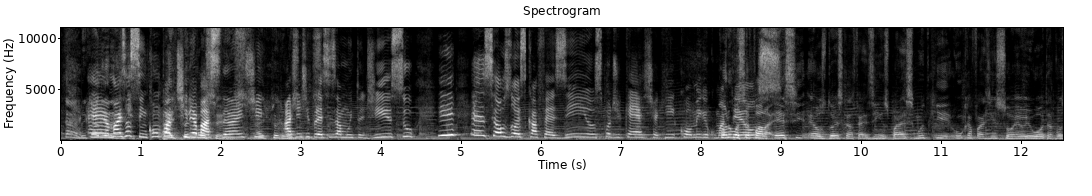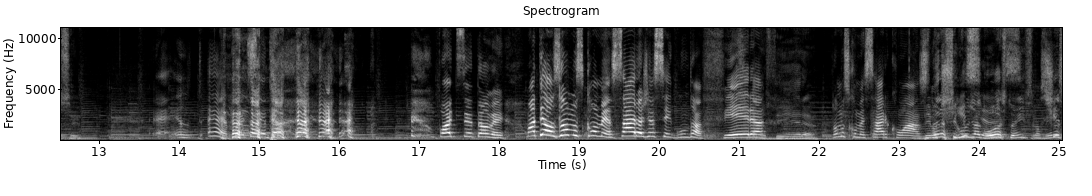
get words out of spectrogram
Brincadeira, é, mas gente. assim, compartilha bastante. A gente A gente precisa muito disso. E esse é os dois cafezinhos, podcast aqui comigo e com o Quando Matheus. você fala esse é os dois cafezinhos, parece muito que um cafezinho sou eu e o outro é você. É, eu- é, pode ser. pode ser também. Matheus, vamos começar. Hoje é segunda-feira. Segunda-feira. Vamos começar com as Primeira notícias. segunda de agosto, hein? Primeira Notícias,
